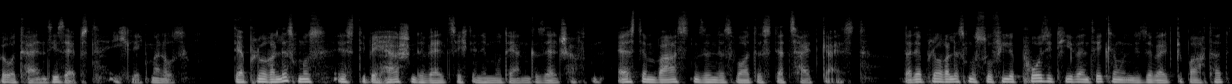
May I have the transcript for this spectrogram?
beurteilen Sie selbst. Ich leg mal los. Der Pluralismus ist die beherrschende Weltsicht in den modernen Gesellschaften. Er ist im wahrsten Sinn des Wortes der Zeitgeist. Da der Pluralismus so viele positive Entwicklungen in diese Welt gebracht hat,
